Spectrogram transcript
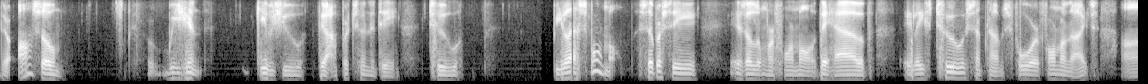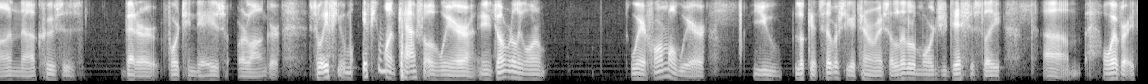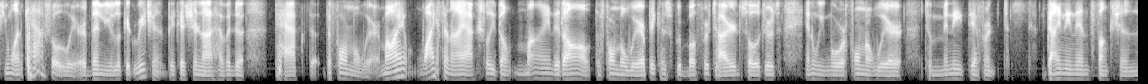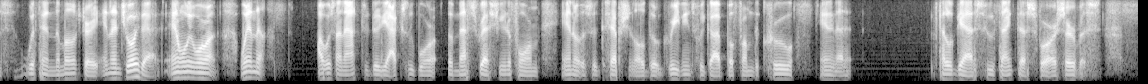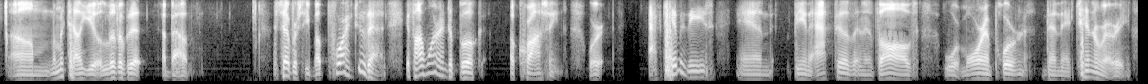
There also Regent gives you the opportunity to be less formal. Silversea is a little more formal. They have at least two, sometimes four formal nights on uh, cruises that are 14 days or longer. So if you if you want casual wear and you don't really want to wear formal wear, you look at Silversea itineraries a little more judiciously. Um, however, if you want casual wear, then you look at Regent because you're not having to pack the, the formal wear. My wife and I actually don't mind at all the formal wear because we're both retired soldiers and we wore formal wear to many different dining in functions within the military and enjoy that. And we were when I was on active duty. I actually wore a mess dress uniform, and it was exceptional. The greetings we got both from the crew and uh, fellow guests who thanked us for our service. Um, let me tell you a little bit about Silversea. But before I do that, if I wanted to book a crossing where activities and being active and involved were more important than the itinerary,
